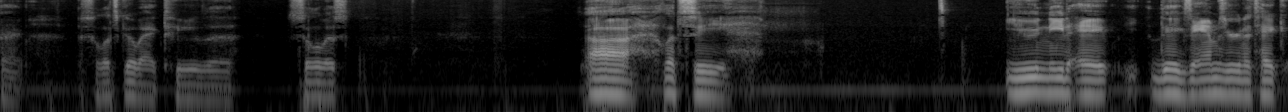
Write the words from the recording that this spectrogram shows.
All right. So let's go back to the syllabus. Uh, let's see. You need a the exams you're going to take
